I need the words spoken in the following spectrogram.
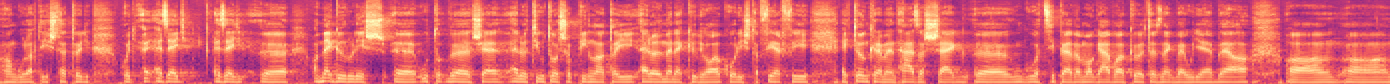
hangulat is. Tehát, hogy, hogy ez egy, ez egy a megőrülés se előtti utolsó pillanatai elől menekülő alkoholista férfi, egy tönkrement házasságot cipelve magával költöznek be ugye ebbe a, a, a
